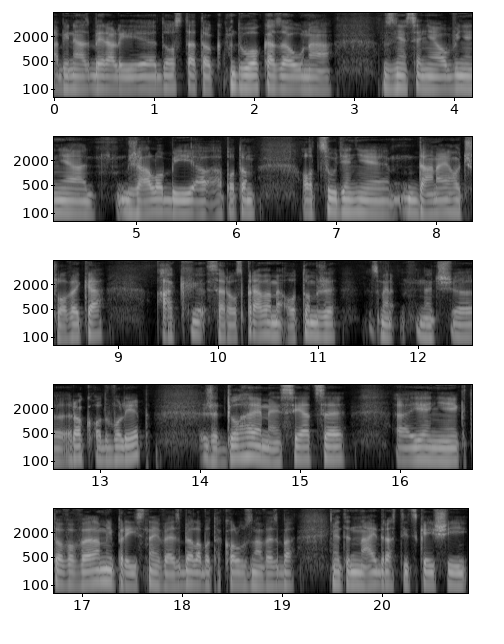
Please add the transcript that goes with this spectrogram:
aby nazbierali dostatok dôkazov na vznesenie obvinenia, žaloby a, a potom odsúdenie daného človeka. Ak sa rozprávame o tom, že sme neč, rok od volieb, že dlhé mesiace je niekto vo veľmi prísnej väzbe, lebo tá kolúzna väzba je ten najdrastickejší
